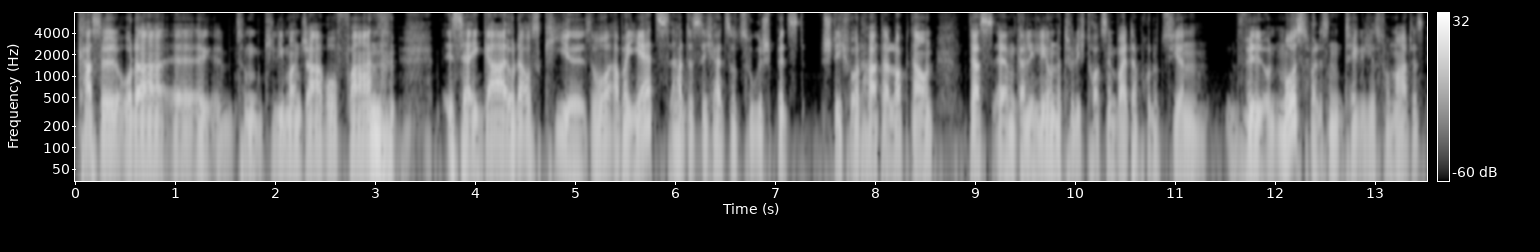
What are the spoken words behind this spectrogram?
Kassel oder äh, zum Kilimanjaro fahren, ist ja egal, oder aus Kiel so. Aber jetzt hat es sich halt so zugespitzt, Stichwort harter Lockdown, dass ähm, Galileo natürlich trotzdem weiter produzieren will und muss, weil es ein tägliches Format ist,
